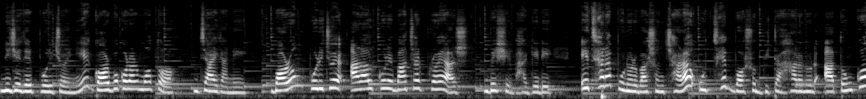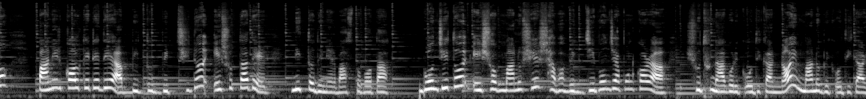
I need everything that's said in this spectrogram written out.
নিজেদের পরিচয় নিয়ে গর্ব করার মতো জায়গা নেই, বরং পরিচয় আড়াল করে বাঁচার প্রয়াস বেশিরভাগেরই। এছাড়া পুনর্বাসন ছাড়া উচ্ছেদ বসত ভিটা হারানোর আতঙ্ক, পানির কল কেটে দেয়া বিদ্যুৎ বিচ্ছিন্ন, এসব তাদের নিত্যদিনের বাস্তবতা। বঞ্চিত এসব মানুষের স্বাভাবিক জীবনযাপন করা শুধু নাগরিক অধিকার নয়, মানবিক অধিকার।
